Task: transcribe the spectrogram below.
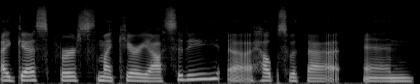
I guess first my curiosity uh, helps with that, and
